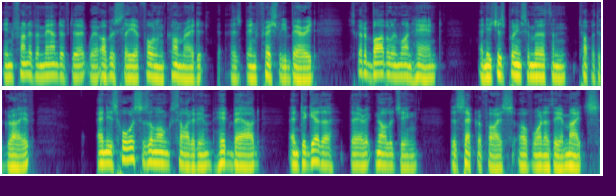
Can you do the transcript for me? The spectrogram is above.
in front of a mound of dirt where obviously a fallen comrade has been freshly buried. He's got a Bible in one hand, and he's just putting some earth on top of the grave and his horse is alongside of him, head bowed, and together they're acknowledging the sacrifice of one of their mates.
